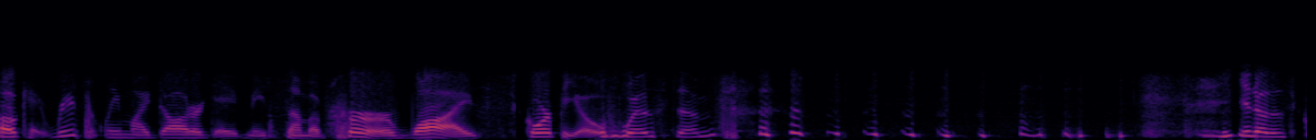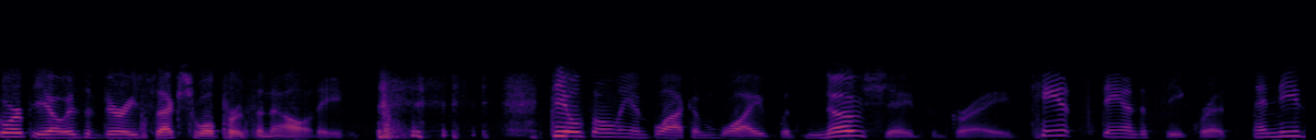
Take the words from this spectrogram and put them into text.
Okay, recently my daughter gave me some of her wise Scorpio wisdoms. you know, the Scorpio is a very sexual personality. Deals only in black and white with no shades of gray, can't stand a secret, and needs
